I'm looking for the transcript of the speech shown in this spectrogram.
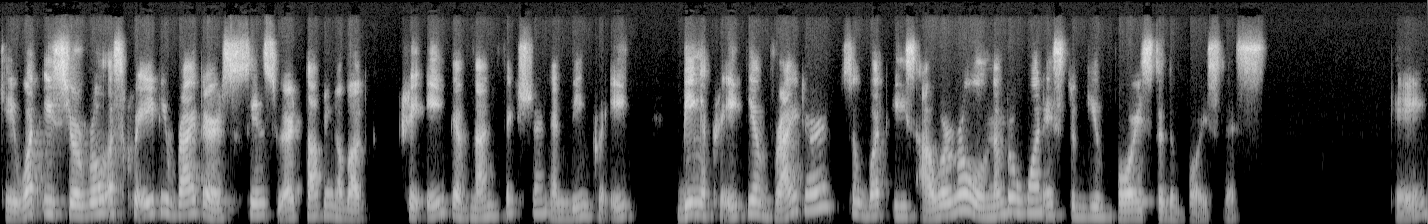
Okay, what is your role as creative writers since we are talking about creative nonfiction and being create being a creative writer? So what is our role? Number one is to give voice to the voiceless. Okay.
